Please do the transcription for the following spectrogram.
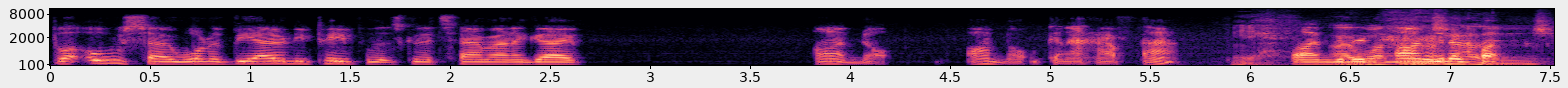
but also one of the only people that's going to turn around and go, "I'm not. I'm not going to have that. Yeah. I'm gonna- want I'm gonna cut-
